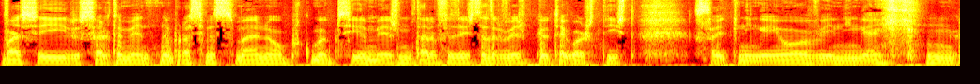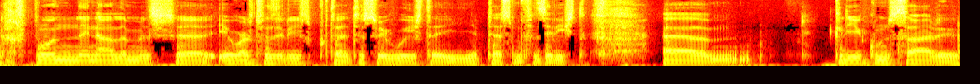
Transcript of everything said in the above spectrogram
vai sair certamente na próxima semana, ou porque me apetecia mesmo estar a fazer isto outra vez, porque eu até gosto disto. Sei que ninguém ouve e ninguém responde nem nada, mas uh, eu gosto de fazer isto, portanto eu sou egoísta e apetece-me fazer isto. Queria começar. Eu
